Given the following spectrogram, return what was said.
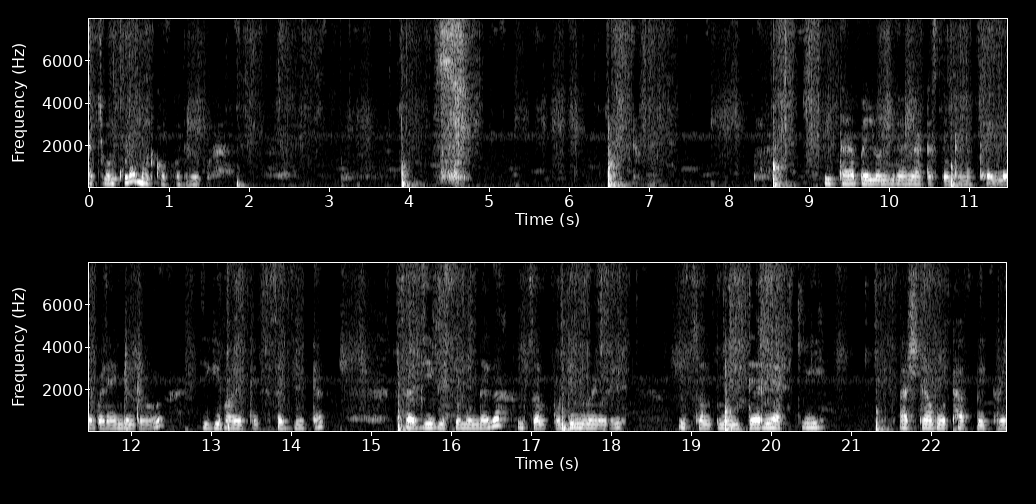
ಹಚ್ಕೊಂಡು ಕೂಡ ಮಾಡ್ಕೊಬೋದು. ರೀ ಈ ಥರ ಬೆಳ್ಳುಳ್ಳಿನಾಗ ಆಟಿಸ್ತೀನಿ ರೀ ನಾ ಕೈಲೇ ಬೆಳೆಯಂಗಿಲ್ಲ ರೀ ಅವು ಜಿಗಿ ಭಾಳ ಇರ್ತೈತೆ ಸಜ್ಜಿ ಹಿಟ್ಟ. ಸಜ್ಜಿ ಬಿಸಿ ಮುಂದಾಗ ಒಂದು ಸ್ವಲ್ಪ ಉದ್ದಿನ ಬೇಳೆ ರೀ, ಒಂದು ಸ್ವಲ್ಪ ಮೆಂತ್ಯ ರೀ, ಅಕ್ಕಿ ಅರ್ಶಿನ ಬೂಟ್ ಹಾಕ್ಬೇಕು ರೀ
